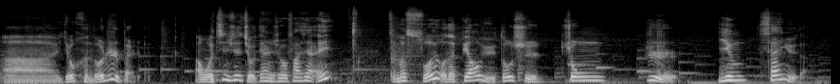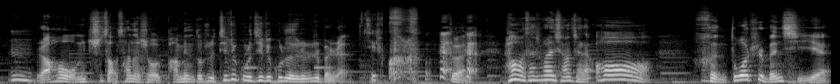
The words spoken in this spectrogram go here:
呃，有很多日本人啊。我进去酒店的时候发现，哎，怎么所有的标语都是中日英三语的？嗯，然后我们吃早餐的时候，旁边的都是叽里咕噜叽里咕噜的日本人。叽里咕噜。对，然后我才突然想起来，哦，很多日本企业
